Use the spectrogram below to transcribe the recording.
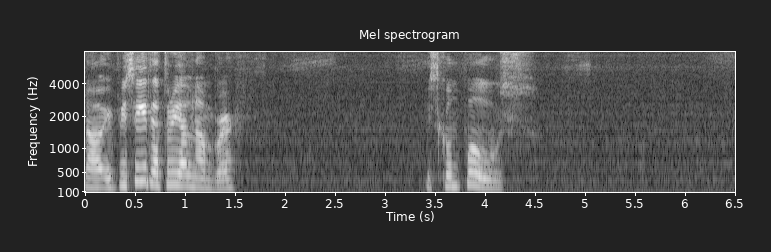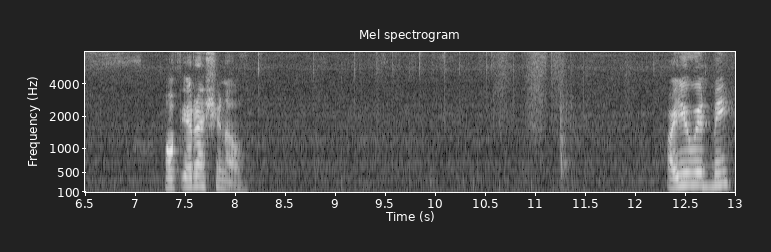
Now, if we see that real number is composed of irrational, are you with me?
